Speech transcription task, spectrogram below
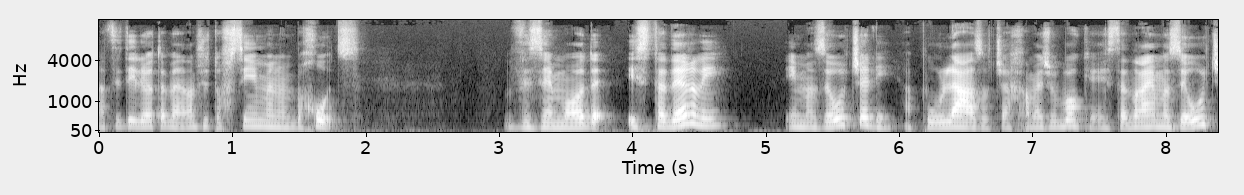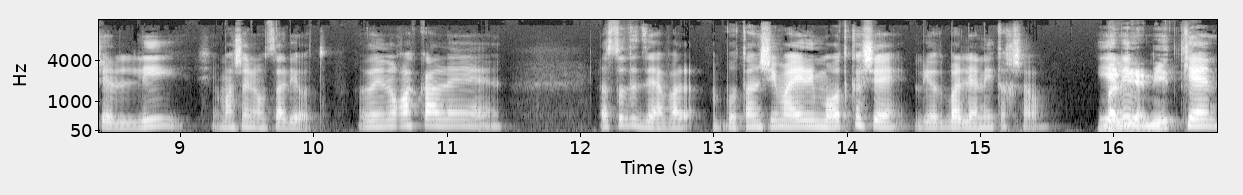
רציתי להיות הבן אדם שתופסים ממנו מבחוץ. וזה מאוד הסתדר לי עם הזהות שלי. הפעולה הזאת של החמש בבוקר הסתדרה עם הזהות שלי, של מה שאני רוצה להיות. אז אני נורא קל uh, לעשות את זה, אבל באותה נשימה יהיה לי מאוד קשה להיות בליינית עכשיו. בליינית? לי, כן,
